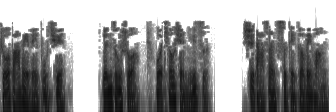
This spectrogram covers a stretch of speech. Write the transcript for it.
擢拔魏为补缺。文宗说：“我挑选女子，是打算赐给各位王。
